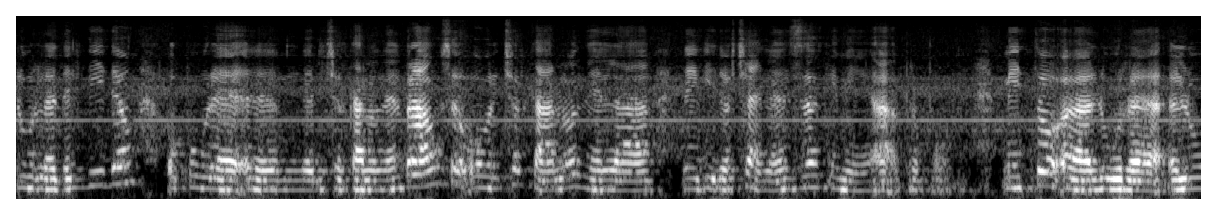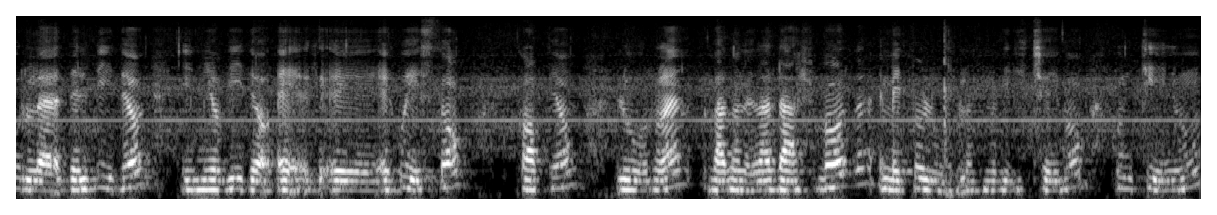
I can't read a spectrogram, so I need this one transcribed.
l'URL del video, oppure eh, ricercarlo nel browser o ricercarlo nella, nei video channels che mi eh, propone. Metto eh, l'URL del video, il mio video è, è, è questo, copio l'URL, vado nella dashboard e metto l'URL, come vi dicevo, continuo.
